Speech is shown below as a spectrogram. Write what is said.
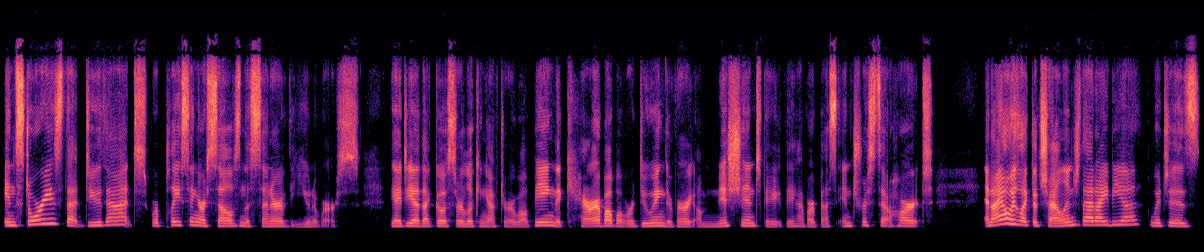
in stories that do that we're placing ourselves in the center of the universe the idea that ghosts are looking after our well-being they care about what we're doing they're very omniscient they they have our best interests at heart. And i always like to challenge that idea which is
